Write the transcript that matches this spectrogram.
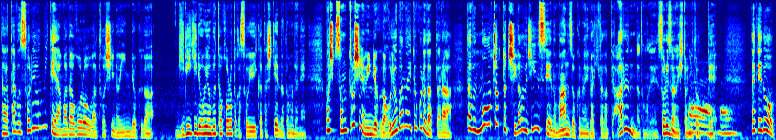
だから多分それを見て山田五郎は都市の引力がギリギリ及ぶところとかそういう言い方してんだと思うんだよね。もしその都市の引力が及ばないところだったら多分もうちょっと違う人生の満足の描き方ってあるんだと思うんだよね。それぞれの人にとって。うんだけど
